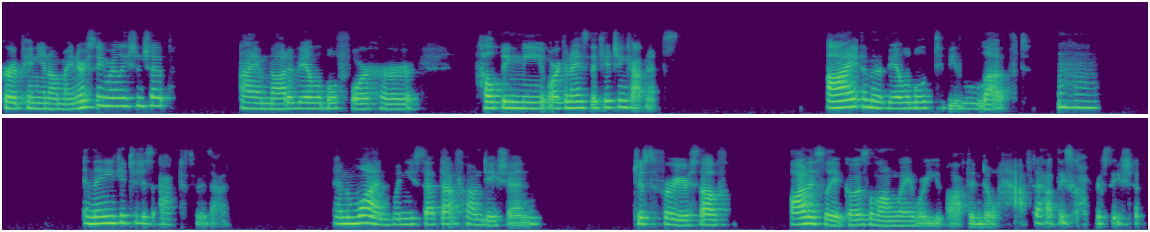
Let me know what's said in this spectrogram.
her opinion on my nursing relationship I am not available for her helping me organize the kitchen cabinets. I am available to be loved. Mm-hmm. And then you get to just act through that. And one, when you set that foundation just for yourself, honestly, it goes a long way where you often don't have to have these conversations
